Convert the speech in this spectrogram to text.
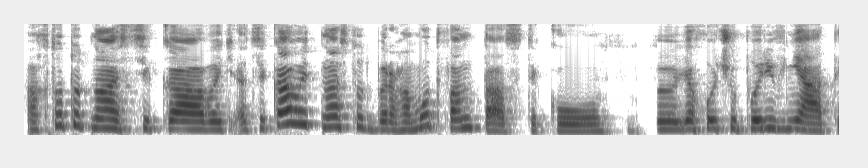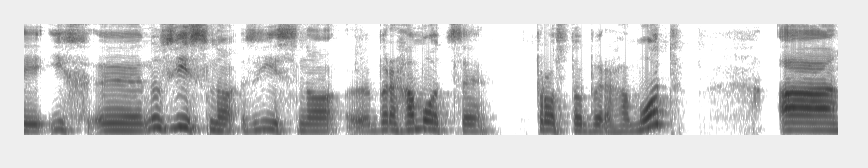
А хто тут нас цікавить? А цікавить нас тут бергамот фантастику. Е, Я хочу порівняти їх. е, Ну, звісно, звісно, е, бергамот це просто бергамот, а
